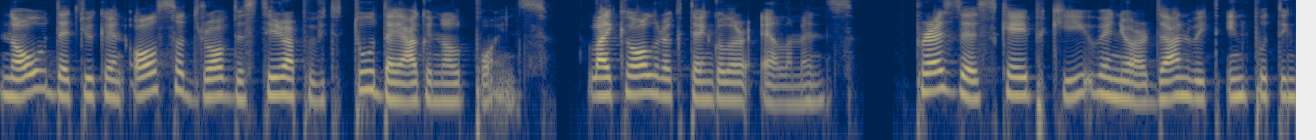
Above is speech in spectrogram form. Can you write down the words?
Know that you can also draw the stirrup with two diagonal points, like all rectangular elements. Press the escape key when you are done with inputting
